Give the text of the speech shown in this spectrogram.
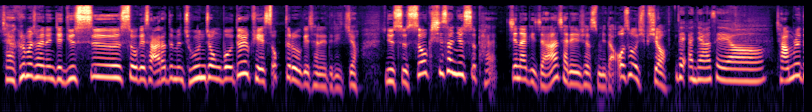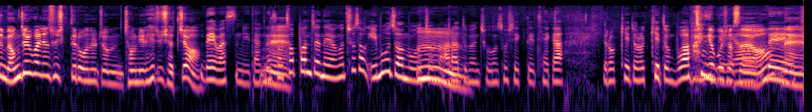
자, 그러면 저희는 이제 뉴스 속에서 알아두면 좋은 정보들 귀에 쏙 들어오게 전해드리죠. 뉴스 속 시선 뉴스 박진아 기자 자리해 주셨습니다. 어서 오십시오. 네, 안녕하세요. 자, 아무래도 명절 관련 소식들을 오늘 좀 정리를 해 주셨죠? 네, 맞습니다. 그래서 네. 첫 번째 내용은 추석 이모저모 음. 좀 알아두면 좋은 소식들 제가 이렇게 저렇게 좀 모아봤는데요. 챙겨보셨어요? 네. 네.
